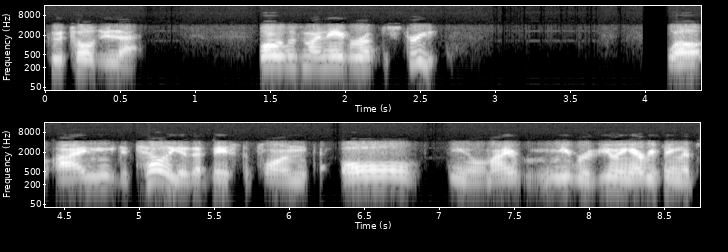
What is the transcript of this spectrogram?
who told you that? Well, it was my neighbor up the street. Well, I need to tell you that based upon all you know, my me reviewing everything that's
